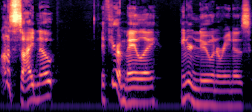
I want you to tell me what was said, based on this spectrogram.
On a side note, if you're a melee and you're new in arenas,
